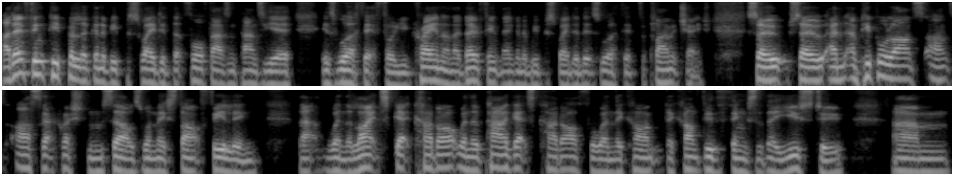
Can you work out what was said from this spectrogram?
I don't think people are going to be persuaded that four thousand pounds a year is worth it for Ukraine, and I don't think they're going to be persuaded it's worth it for climate change. So, so, and and people will ask, ask that question themselves when they start feeling that when the lights get cut off, when the power gets cut off, or when they can't they can't do the things that they used to. Um,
